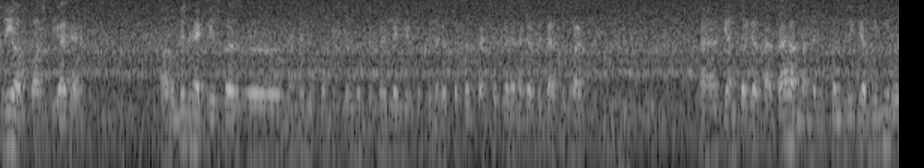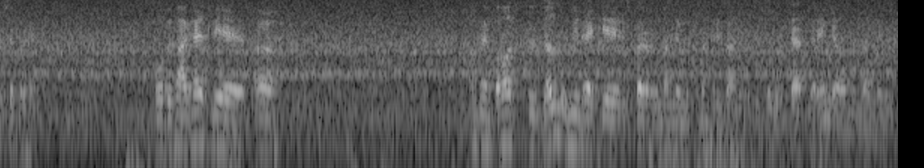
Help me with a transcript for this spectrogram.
फ्री ऑफ़ कॉस्ट दिया जाए। और उम्मीद है कि इस पर माननीय मुख्यमंत्री जल्द निर्णय लेंगे, क्योंकि नगर परिषद का क्षेत्र है, नगर विकास विभाग के अंतर्गत आता है माननीय मुख्यमंत्री के अधीन ही वो क्षेत्र है। वो विभाग है, इसलिए हमें बहुत जल्द उम्मीद है कि इस पर माननीय मुख्यमंत्री सहानुभूति को विचार करेंगे और निर्णय लेंगे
